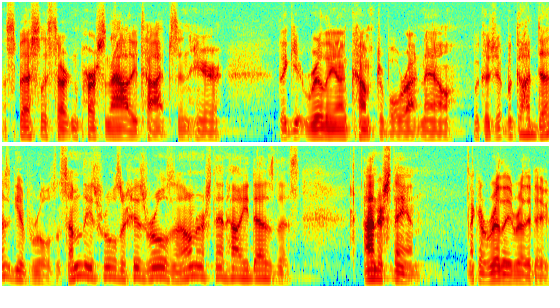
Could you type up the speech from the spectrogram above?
especially certain personality types in here that get really uncomfortable right now because but God does give rules, and some of these rules are His rules, and I don't understand how He does this. I understand, like I really, really do.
